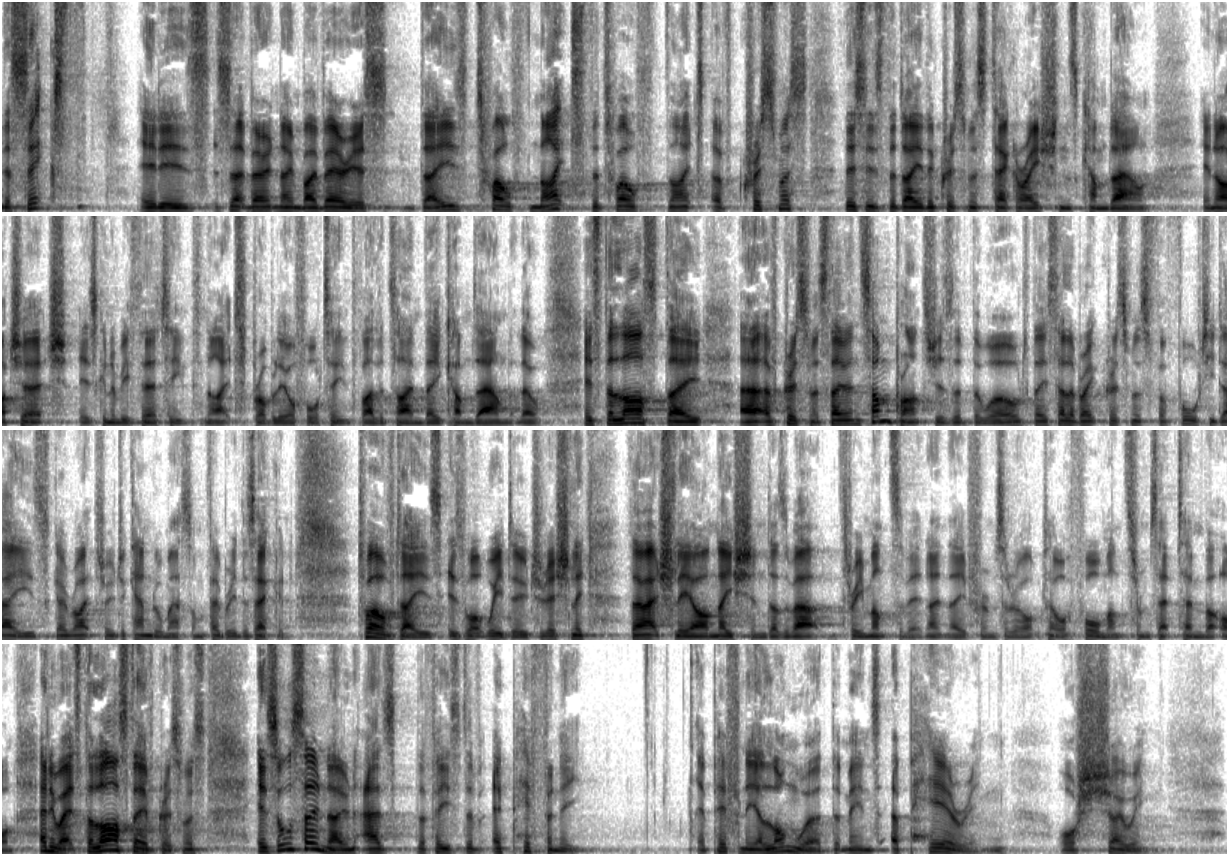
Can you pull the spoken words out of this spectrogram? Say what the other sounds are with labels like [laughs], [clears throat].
the 6th. It is known by various days. 12th night, the 12th night of Christmas. This is the day the Christmas decorations come down. In our church, it's going to be 13th night, probably, or 14th by the time they come down. It's the last day uh, of Christmas. Though in some branches of the world, they celebrate Christmas for 40 days, go right through to Candlemas on February the 2nd. 12 days is what we do traditionally, though actually our nation does about three months of it, don't they, from sort of October, or four months from September on. Anyway, it's the last day of Christmas. It's also known as the Feast of Epiphany. Epiphany, a long word that means appearing or showing.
